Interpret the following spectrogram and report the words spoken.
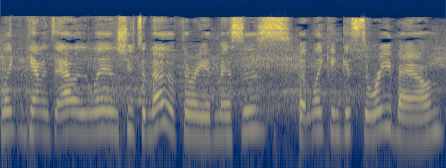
Lincoln County's Allie Lynn shoots another three and misses, but Lincoln gets the rebound.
